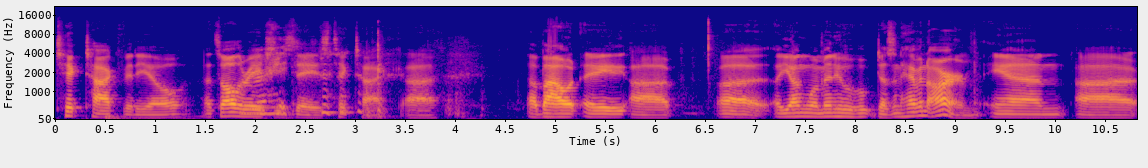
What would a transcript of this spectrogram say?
TikTok video. That's all the rage these days. TikTok uh, about a uh, uh, a young woman who, who doesn't have an arm, and uh,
